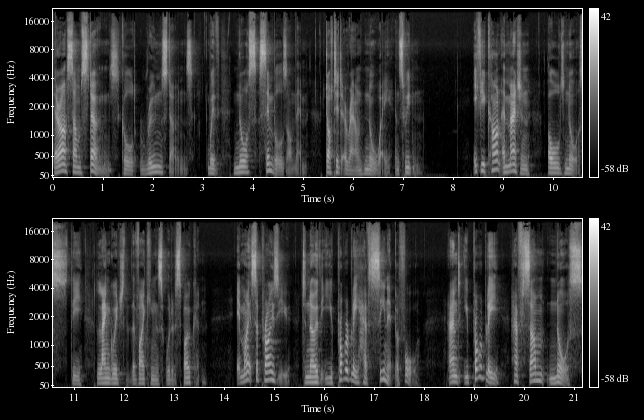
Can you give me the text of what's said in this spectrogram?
there are some stones called rune stones with Norse symbols on them dotted around Norway and Sweden. If you can't imagine Old Norse, the language that the Vikings would have spoken, it might surprise you to know that you probably have seen it before, and you probably have some Norse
